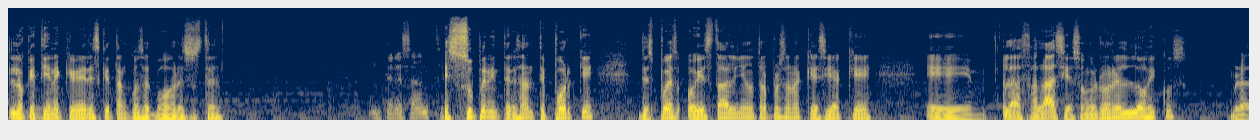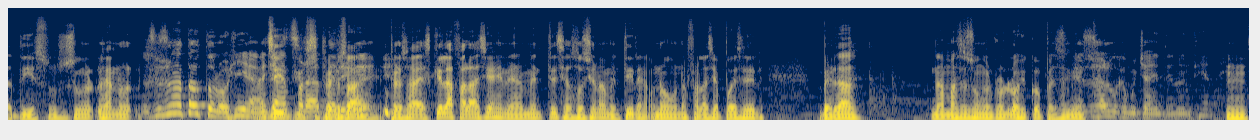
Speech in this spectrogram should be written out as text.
Lo que tiene que ver es qué tan conservador es usted. Interesante. Es súper interesante porque después, hoy estaba leyendo otra persona que decía que eh, las falacias son errores lógicos, ¿verdad? Y es un- es un- o sea, no, Eso es una tautología. Sí, ya, sí, para pero, sabe, pero sabe, es que la falacia generalmente se asocia a una mentira. O no, una falacia puede ser verdad. Nada más es un error lógico de pensamiento. Eso es algo que mucha gente no entiende.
